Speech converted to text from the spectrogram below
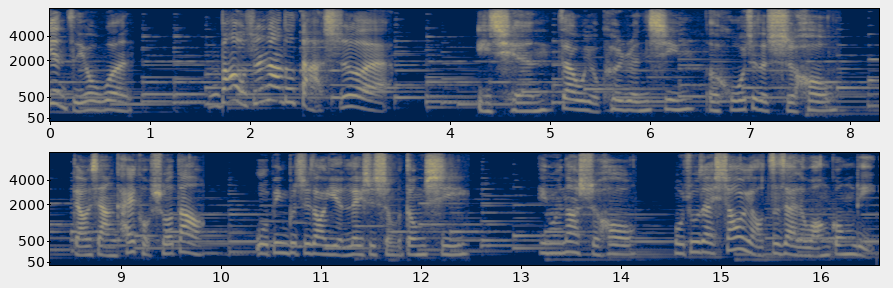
燕子又问。你把我身上都打湿了哎。以前在我有颗人心而活着的时候，雕像开口说道：“我并不知道眼泪是什么东西，因为那时候。”我住在逍遥自在的王宫里，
